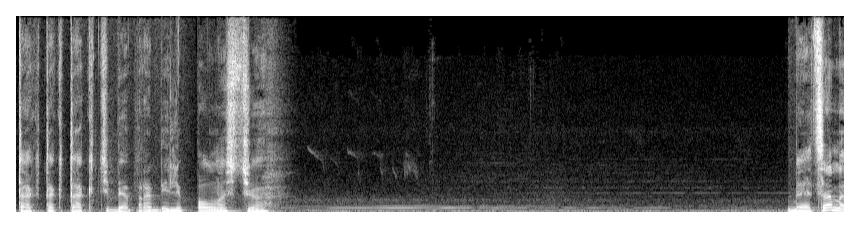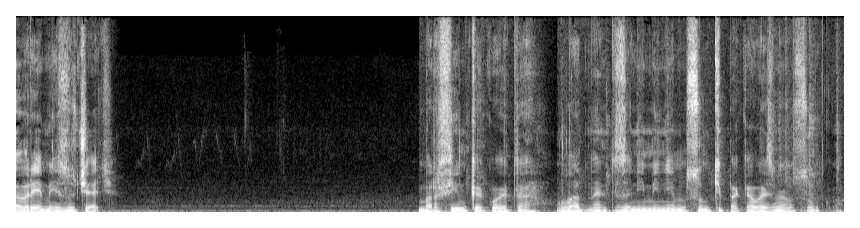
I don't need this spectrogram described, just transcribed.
Так, так, так, тебя пробили полностью. Блять, самое время изучать. Морфин какой-то. Ладно, за неимением сумки пока возьмем сумку.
